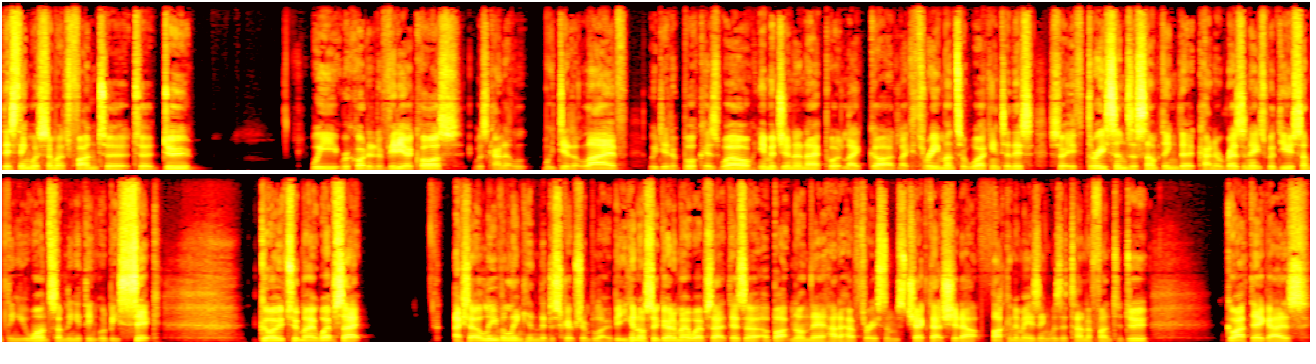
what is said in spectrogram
This thing was so much fun to to do. We recorded a video course. It was kind of we did it live. We did a book as well. Imogen and I put like God, like three months of work into this. So if threesomes are something that kind of resonates with you, something you want, something you think would be sick, go to my website. Actually, I'll leave a link in the description below. But you can also go to my website. There's a, a button on there, how to have threesomes. Check that shit out. Fucking amazing. It was a ton of fun to do. Go out there, guys.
